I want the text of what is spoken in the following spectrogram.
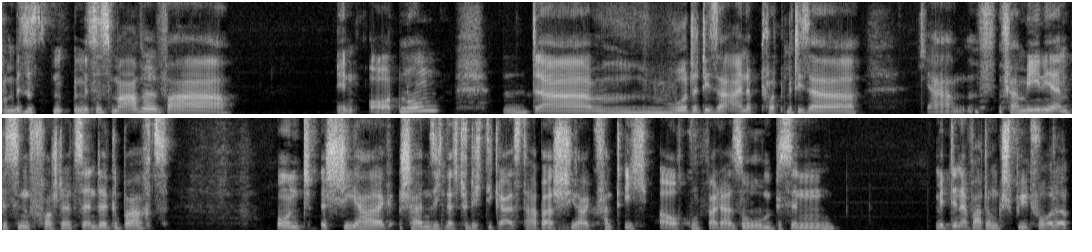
Mrs. Mrs. Marvel war in Ordnung. Da wurde dieser eine Plot mit dieser ja, Familie ein bisschen vorschnell zu Ende gebracht. Und She-Hulk scheiden sich natürlich die Geister, aber She-Hulk fand ich auch gut, weil da so ein bisschen mit den Erwartungen gespielt wurde.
